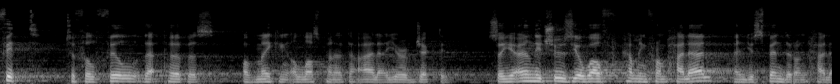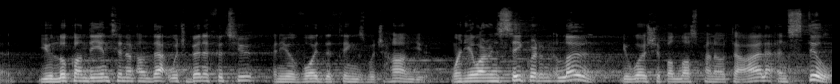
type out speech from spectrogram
fit to fulfill that purpose of making Allah subhanahu wa ta'ala your objective. So you only choose your wealth coming from halal and you spend it on halal. You look on the internet on that which benefits you and you avoid the things which harm you. When you are in secret and alone, you worship Allah subhanahu wa ta'ala and still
